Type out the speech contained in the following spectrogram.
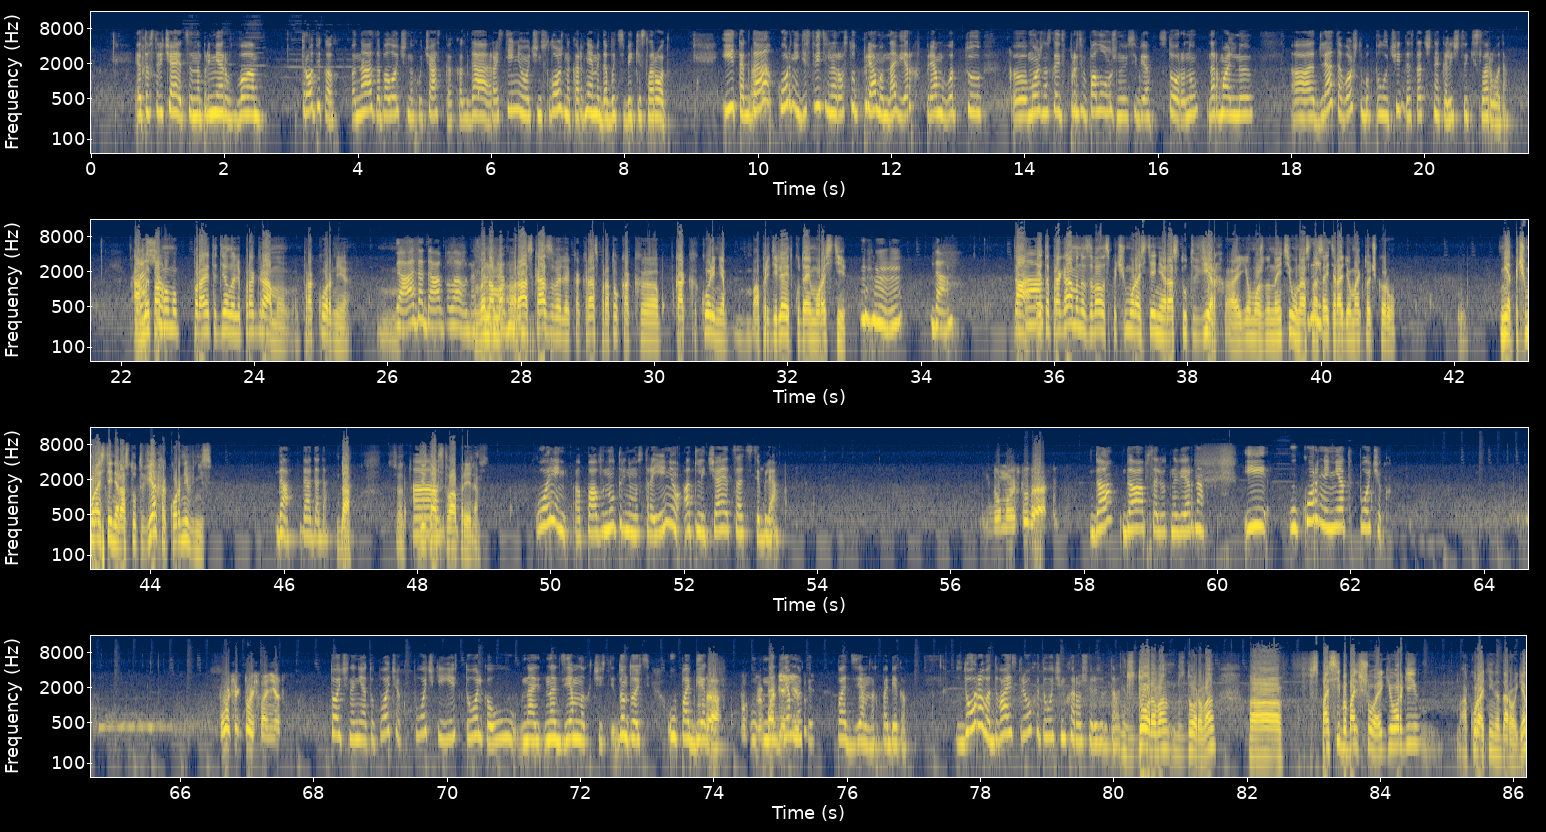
Это встречается, например, в тропиках на заболоченных участках, когда растению очень сложно корнями добыть себе кислород. И тогда корни действительно растут прямо наверх, прямо вот, э, можно сказать, в противоположную себе сторону, нормальную, э, для того, чтобы получить достаточное количество кислорода. А Хорошо. мы, по-моему, про это делали программу, про корни. Да, да, да, была у нас. Вы программа. нам рассказывали как раз про то, как, э, как корень определяет, куда ему расти. Угу. Да. Да, а... эта программа называлась «Почему растения растут вверх». А Ее можно найти у нас вниз. на сайте radiomike.ru. Нет, почему растения растут вверх, а корни вниз. Да, да, да, да. Да, 19 а... апреля корень э, по внутреннему строению отличается от стебля? Думаю, что да. Да, да, абсолютно верно. И у корня нет почек. Почек точно нет. Точно нету почек. Почки есть только у надземных частей. Ну, то есть у побегов. Да, у надземных и подземных побегов. Здорово, два из трех это очень хороший результат. Здорово, здорово. А, спасибо большое, Георгий. Аккуратней на дороге.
